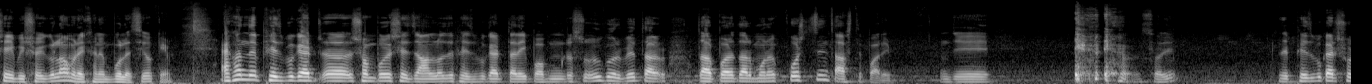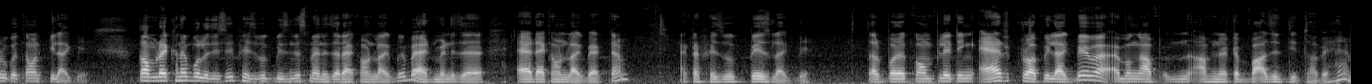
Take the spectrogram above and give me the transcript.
সেই বিষয়গুলো আমরা এখানে বলেছি ওকে এখন ফেসবুক অ্যাড সম্পর্কে সে জানলো যে ফেসবুক অ্যাড তার এই প্রবলেমটা শুরু করবে, তার, তারপরে তার মনে কোশ্চিন আসতে পারে, যে সরি যে ফেসবুক অ্যাড শুরু করতে আমার কী লাগবে? তো আমরা এখানে বলে দিয়েছি ফেসবুক বিজনেস ম্যানেজার অ্যাকাউন্ট লাগবে বা অ্যাড ম্যানেজার অ্যাড অ্যাকাউন্ট লাগবে একটা একটা ফেসবুক পেজ লাগবে। তারপরে কমপ্লিটিং অ্যাড কপি লাগবে বা, এবং আপ- আপনার একটা বাজেট দিতে হবে হ্যাঁ?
